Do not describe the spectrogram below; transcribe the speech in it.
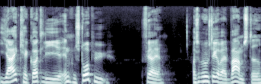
jeg kan godt lide enten storby ferie, og så behøver det ikke at være et varmt sted.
